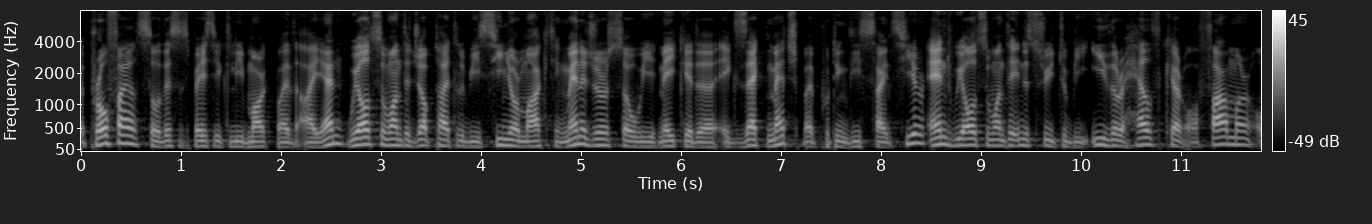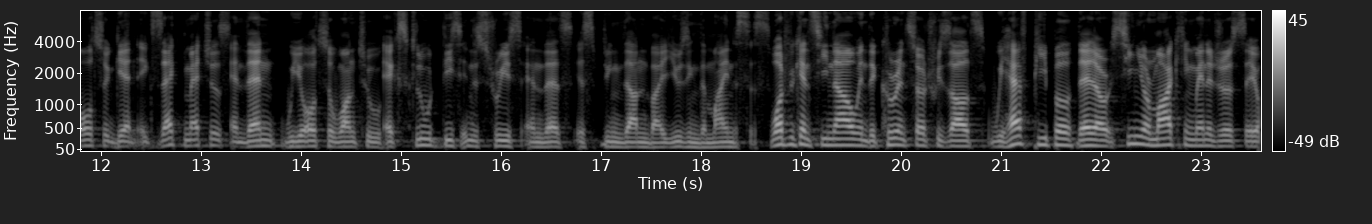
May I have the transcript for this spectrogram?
a profile. So this is basically marked by the IN. We also want the job title to be senior marketing manager. So we make it an exact match by putting these signs here. And we also want the industry to be either healthcare or pharma. Also get exact matches. And then we also want to exclude these industries, and that is being done by using the minuses. What we can see now in the current search results, we have people that are senior marketing managers. They are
